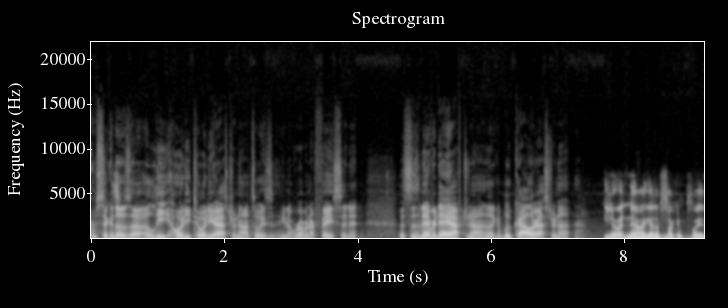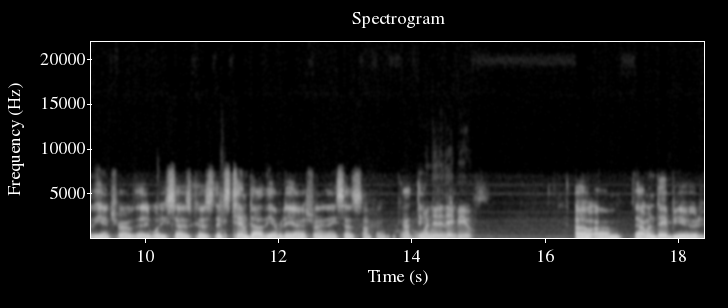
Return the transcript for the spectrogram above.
I'm sick of those uh, elite hoity-toity astronauts always, you know, rubbing our face in it. This is an everyday astronaut, like a blue-collar astronaut. You know what? Now I got to fucking play the intro that what he says because it's Tim Dodd, the everyday astronaut, and he says something. God damn when did it debut? Oh, um, that one debuted.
